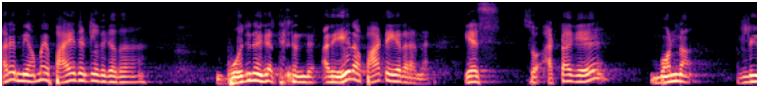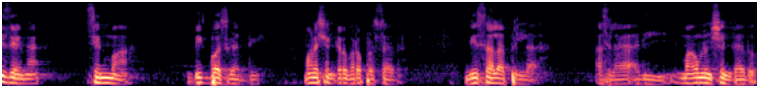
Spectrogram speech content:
అరే మీ అమ్మాయి పాయ తింటలేదు కదా. భోజనంగా తింటుంది అది ఏరా పాట ఏరా అన్న. ఎస్ సో అట్టాగే మొన్న రిలీజ్ అయిన సినిమా బిగ్ బాస్ గారిది మనశంకర వరప్రసాద్. మీసాల పిల్ల. అసలు అది మామూలు విషయం కాదు.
